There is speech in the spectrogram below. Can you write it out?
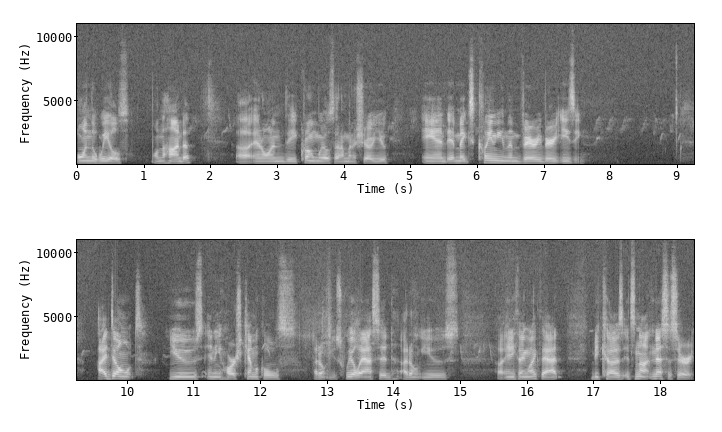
on the wheels on the Honda uh, and on the chrome wheels that I'm going to show you and it makes cleaning them very very easy. I don't use any harsh chemicals. I don't use wheel acid. I don't use uh, anything like that because it's not necessary.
